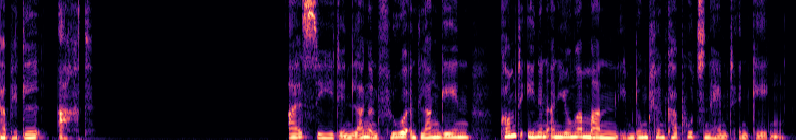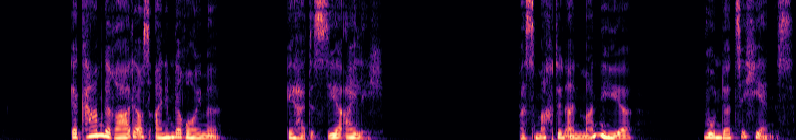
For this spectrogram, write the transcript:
Kapitel 8 Als sie den langen Flur entlang gehen, kommt ihnen ein junger Mann im dunklen Kapuzenhemd entgegen. Er kam gerade aus einem der Räume. Er hat es sehr eilig. Was macht denn ein Mann hier? wundert sich Jens.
